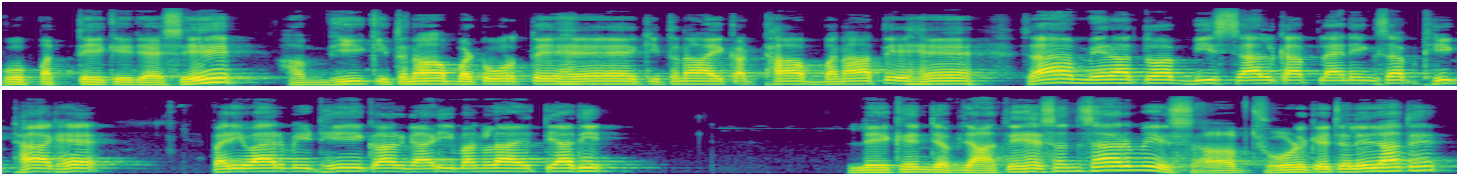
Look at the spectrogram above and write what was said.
वो पत्ते के जैसे हम भी कितना बटोरते हैं, कितना इकट्ठा बनाते हैं। साहब मेरा तो अब 20 साल का प्लानिंग सब ठीक ठाक है। परिवार भी ठीक और गाड़ी, बंगला इत्यादि। लेकिन जब जाते हैं संसार में, सब छोड़ के चले जाते हैं।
